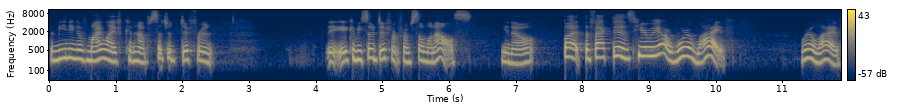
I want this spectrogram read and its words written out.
The meaning of my life can have such a different, it, it can be so different from someone else, you know. But the fact is, here we are, we're alive. We're alive.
